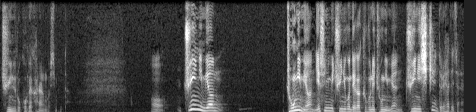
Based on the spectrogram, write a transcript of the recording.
주인으로 고백하라는 것입니다. 어, 주인이면 종이면 예수님이 주인이고 내가 그분의 종이면 주인이 시키는 대로 해야 되잖아요.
